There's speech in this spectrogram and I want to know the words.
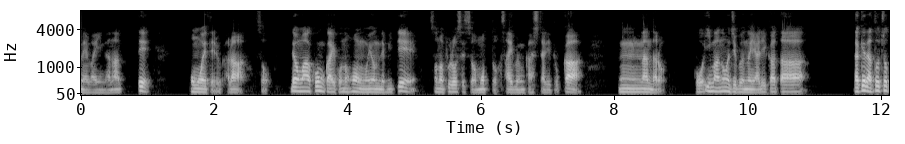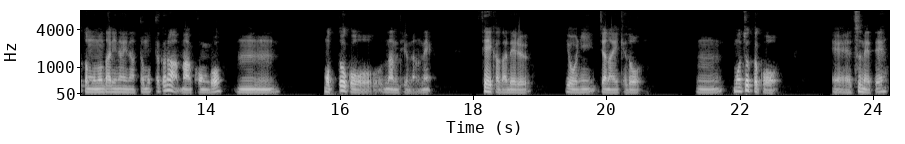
めばいいんだなって思えてるから、そう。でもまあ今回この本を読んでみて、そのプロセスをもっと細分化したりとか、うん、なんだろう。こう、今の自分のやり方だけだとちょっと物足りないなって思ったから、まあ今後、うん、もっとこう、なんて言うんだろうね。成果が出るようにじゃないけど、うん、もうちょっとこう、えー、詰めて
